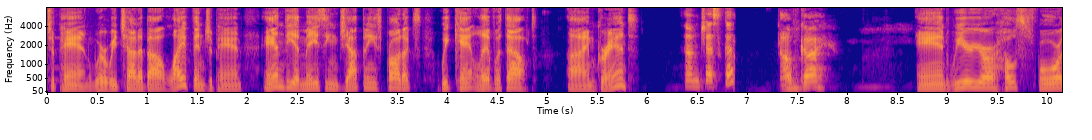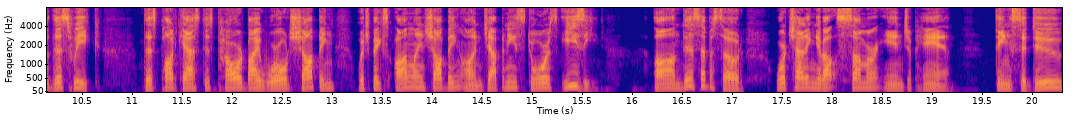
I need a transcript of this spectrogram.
Japan, where we chat about life in Japan and the amazing Japanese products we can't live without. I'm Grant. I'm Jessica. I'm Kai. And we are your hosts for this week. This podcast is powered by World Shopping, which makes online shopping on Japanese stores easy. On this episode, we're chatting about summer in Japan things to do,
